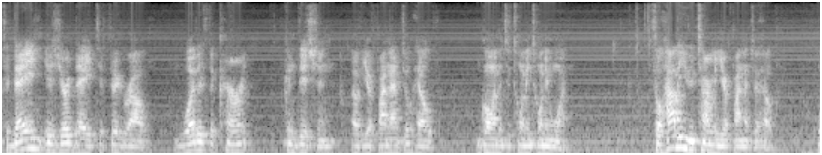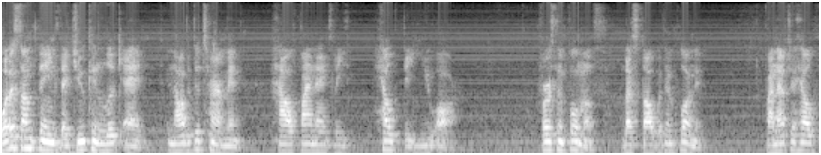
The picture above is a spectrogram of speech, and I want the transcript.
Today is your day to figure out what is the current condition of your financial health going into 2021. So how do you determine your financial health? What are some things that you can look at in order to determine how financially healthy you are? First and foremost, let's start with employment. Financial health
